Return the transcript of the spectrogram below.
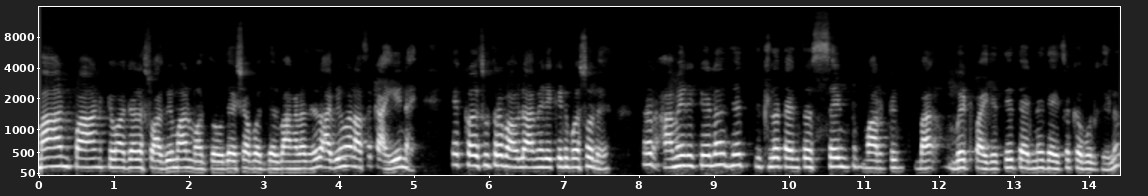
मान पान किंवा ज्याला स्वाभिमान म्हणतो देशाबद्दल बांगलादेश अभिमान असं काहीही नाही. एक कळसूत्र भावलं अमेरिकेने बसवलं तर अमेरिकेला जे तिथलं त्यांचं सेंट मार्टिन बा बेट पाहिजे ते त्यांनी द्यायचं कबूल केलं.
